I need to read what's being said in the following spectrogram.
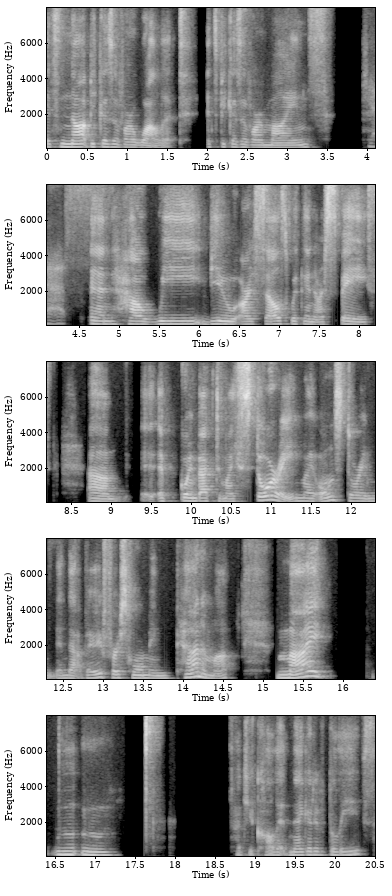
it's not because of our wallet it's because of our minds yes. and how we view ourselves within our space. Um, if going back to my story, my own story in, in that very first home in Panama, my how do you call it negative beliefs?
